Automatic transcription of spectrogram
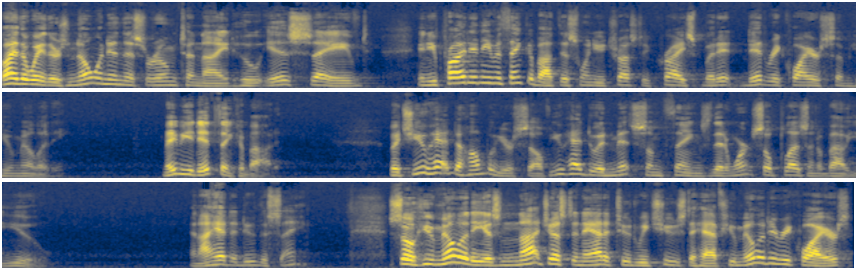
By the way, there's no one in this room tonight who is saved, and you probably didn't even think about this when you trusted Christ, but it did require some humility. Maybe you did think about it. But you had to humble yourself. You had to admit some things that weren't so pleasant about you. And I had to do the same. So, humility is not just an attitude we choose to have. Humility requires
